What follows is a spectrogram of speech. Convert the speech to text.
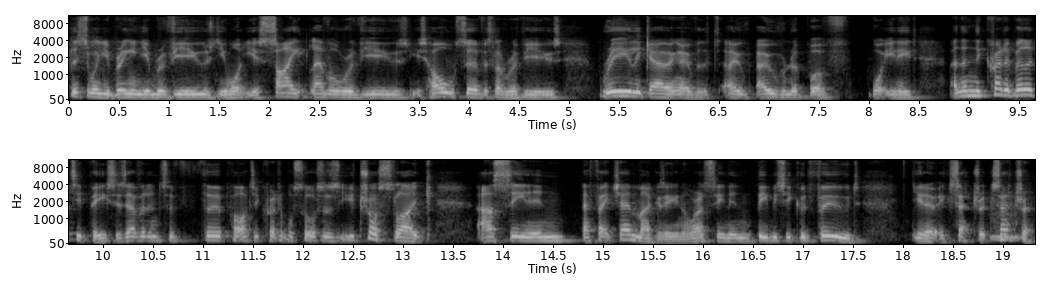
this is when you bring in your reviews and you want your site level reviews and your whole service level reviews really going over the over, over and above what you need and then the credibility piece is evidence of third party credible sources that you trust like as seen in FHM magazine or as seen in BBC Good Food you know, etc., etc.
